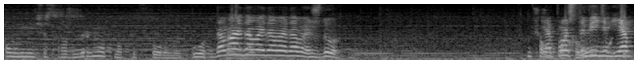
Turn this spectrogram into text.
Он меня сейчас развернет на ту сторону. вот Давай, давай, давай, давай, жду. Ну Я просто видел- я-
